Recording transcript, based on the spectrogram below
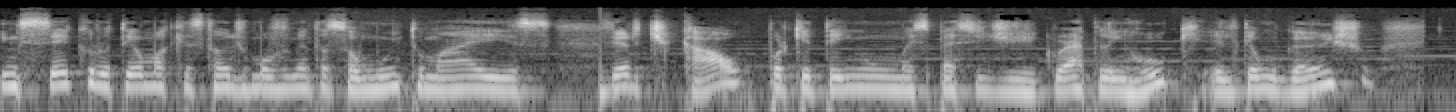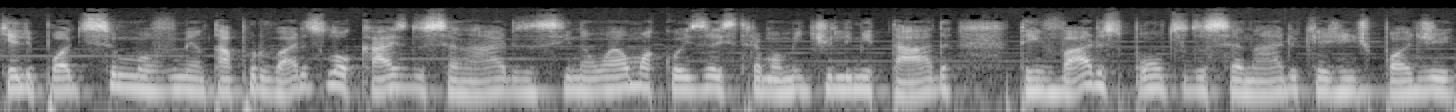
em Sekiro tem uma questão de movimentação muito mais vertical, porque tem uma espécie de grappling hook, ele tem um gancho que ele pode se movimentar por vários locais dos cenários, assim, não é uma coisa extremamente limitada. Tem vários pontos do cenário que a gente pode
